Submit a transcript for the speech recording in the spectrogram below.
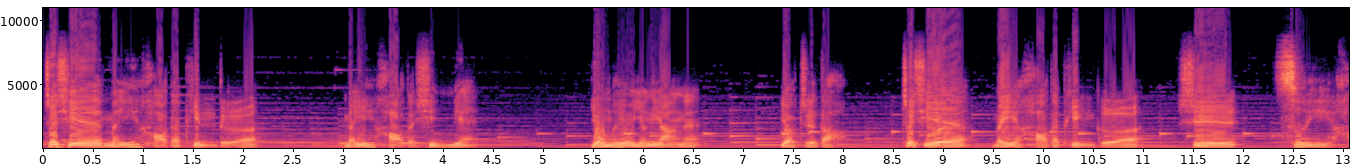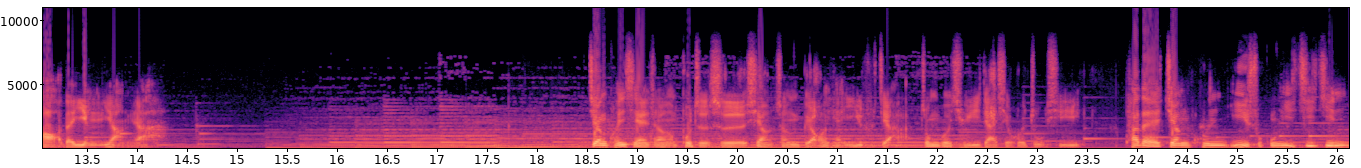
这些美好的品德、美好的心念，有没有营养呢？要知道，这些美好的品格是。最好的营养呀！姜昆先生不只是相声表演艺术家、中国曲艺家协会主席，他的姜昆艺术公益基金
